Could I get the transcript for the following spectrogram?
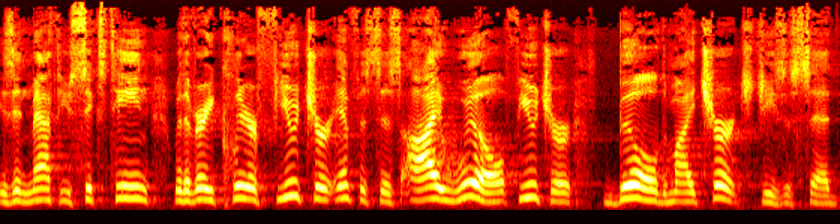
is in Matthew 16 with a very clear future emphasis. I will, future, build my church, Jesus said.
